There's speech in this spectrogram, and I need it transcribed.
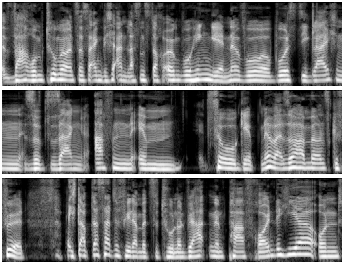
warum tun wir uns das eigentlich an? Lass uns doch irgendwo hingehen ne, wo, wo es die gleichen sozusagen Affen im Zoo gibt, ne? Weil so haben wir uns gefühlt. Ich glaube, das hatte viel damit zu tun. Und wir hatten ein paar Freunde hier und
